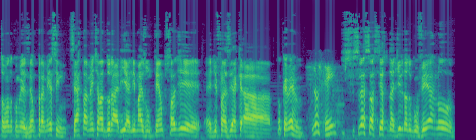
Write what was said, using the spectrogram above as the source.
tomando como exemplo, pra mim, assim, certamente ela duraria ali mais um tempo só de, é, de fazer a. a o que é mesmo? Não sei. Se tivesse o acerto da dívida do governo,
